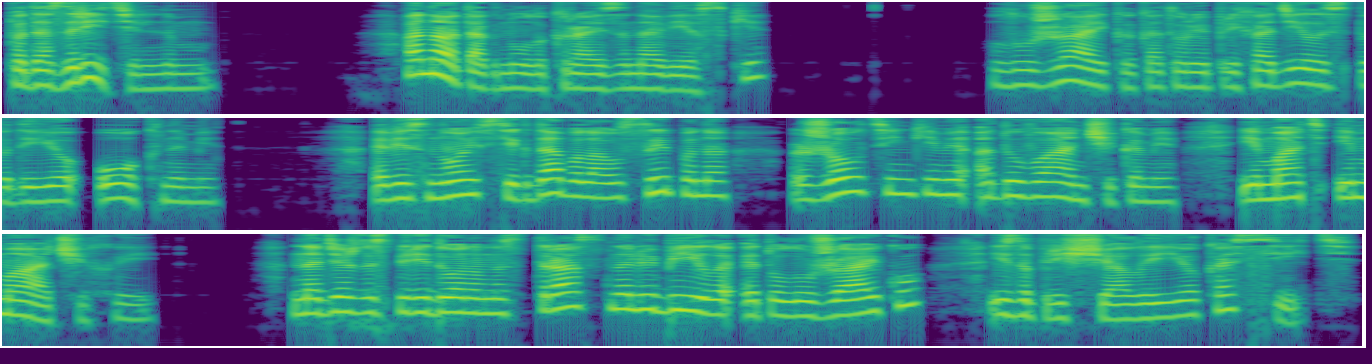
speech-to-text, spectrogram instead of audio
подозрительным. Она отогнула край занавески, Лужайка, которая приходилась под ее окнами, весной всегда была усыпана желтенькими одуванчиками и мать и мачехой. Надежда Спиридоновна страстно любила эту лужайку и запрещала ее косить.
